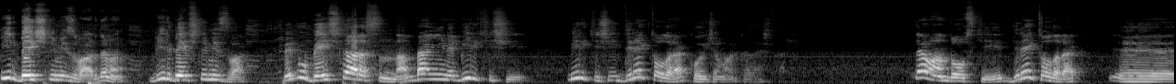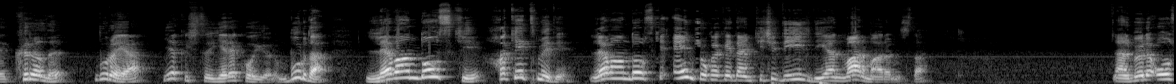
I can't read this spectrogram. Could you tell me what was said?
bir beşlimiz var değil mi? Bir beşlimiz var. Ve bu beşli arasından ben yine bir kişiyi bir kişiyi direkt olarak koyacağım arkadaşlar. Lewandowski'yi direkt olarak e, kralı buraya yakıştığı yere koyuyorum. Burada Lewandowski hak etmedi. Lewandowski en çok hak eden kişi değil diyen var mı aramızda? Yani böyle o,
